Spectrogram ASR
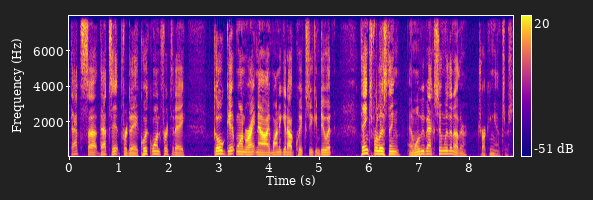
That's uh, that's it for today. Quick one for today. Go get one right now. I want to get out quick so you can do it. Thanks for listening, and we'll be back soon with another Trucking Answers.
